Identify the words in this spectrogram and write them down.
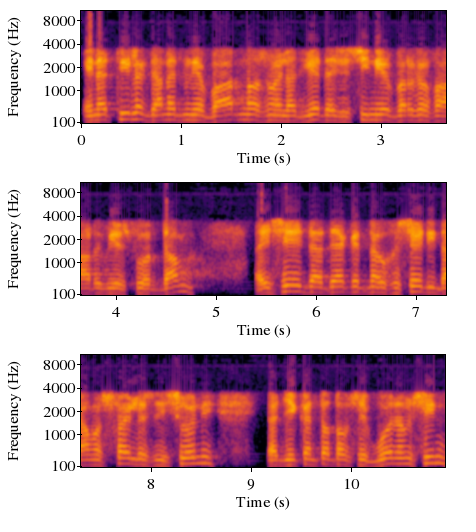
En natuurlik dan het meneer Barnard my laat weet hy's 'n senior burgervader wees voor Dam. Hy sê dat ek het nou gesê die dames vuil is nie so nie dat jy kan tot op sy bodem sien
